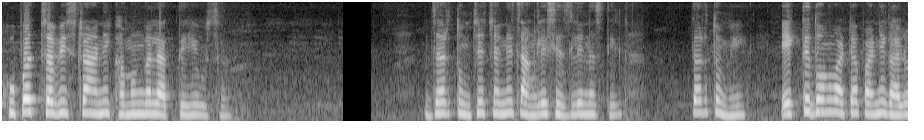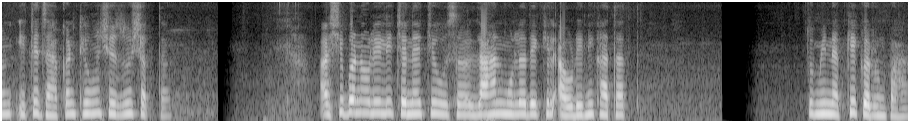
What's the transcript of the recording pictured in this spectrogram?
खूपच चविष्ट आणि खमंग लागते ही उसळ. जर तुमचे चणे चांगले शिजले नसतील तर तुम्ही एक ते दोन वाट्या पाणी घालून इथे झाकण ठेवून शिजवू शकता. अशी बनवलेली चण्याची उसळ लहान मुलं देखील आवडीने खातात. तुम्ही नक्की करून पहा.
